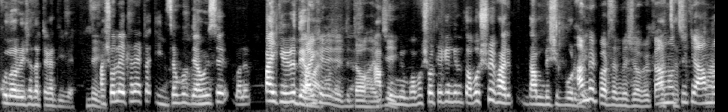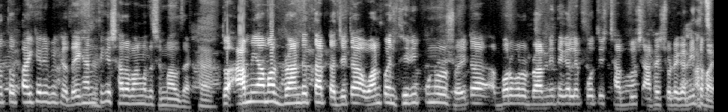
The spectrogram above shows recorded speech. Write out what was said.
পনেরো বিশ হাজার টাকা দিবে? আসলে এখানে একটা এক্সাম্পল দেওয়া হয়েছে মানে পাইকারি দেওয়া হয়। পাইকারি রেটে দেওয়া হয় আপনি থেকে নিলে তো অবশ্যই ভাই দাম বেশি পড়বে। হান্ড্রেড পার্সেন্ট বেশি হবে কারণ আচ্ছা, হচ্ছে কি আমরা তো পাইকারি বিক্রেতা এখান থেকে সারা বাংলাদেশে মাল যায়। হ্যাঁ। তো আমি আমার ব্র্যান্ডের তারটা যেটা ওয়ান পয়েন্ট থ্রি পনেরোশো এটা বড় বড় ব্র্যান্ড নিতে গেলে পঁচিশ ছাব্বিশ আঠাইশশো টাকা নিতে হয়।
